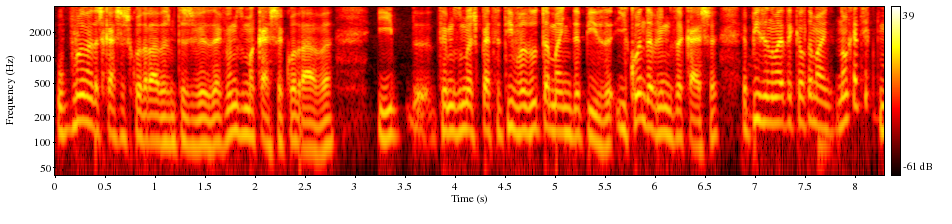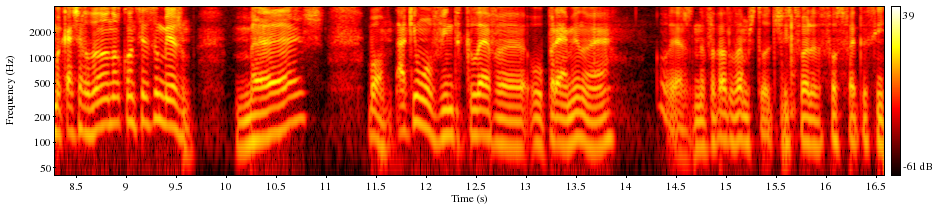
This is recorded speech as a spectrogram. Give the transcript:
O problema das caixas quadradas muitas vezes é que vemos uma caixa quadrada e eh, temos uma expectativa do tamanho da pizza. E quando abrimos a caixa, a pizza não é daquele tamanho. Não quer dizer que uma caixa redonda não acontecesse o mesmo. Mas, bom, há aqui um ouvinte que leva o prémio, não é? Aliás, na verdade levamos todos, se isto for- fosse feito assim.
